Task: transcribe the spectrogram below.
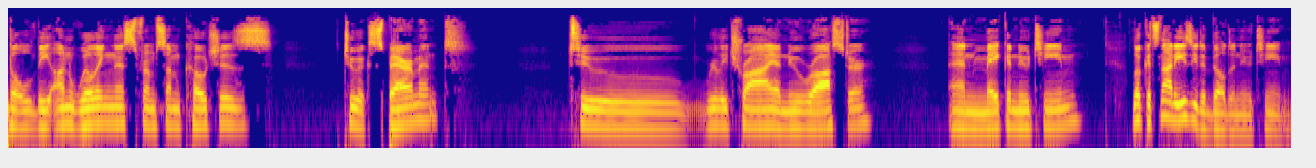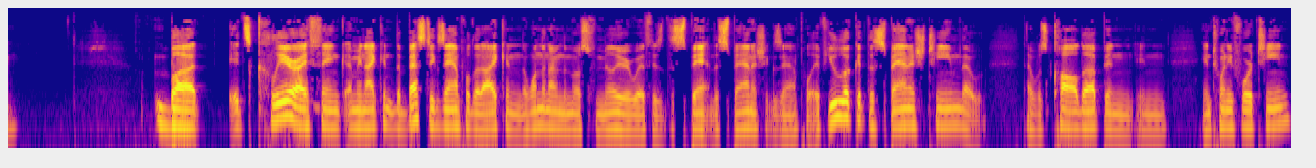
the the unwillingness from some coaches to experiment, to really try a new roster and make a new team. Look, it's not easy to build a new team, but it's clear. I think. I mean, I can. The best example that I can, the one that I'm the most familiar with, is the Span, the Spanish example. If you look at the Spanish team that that was called up in in in 2014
